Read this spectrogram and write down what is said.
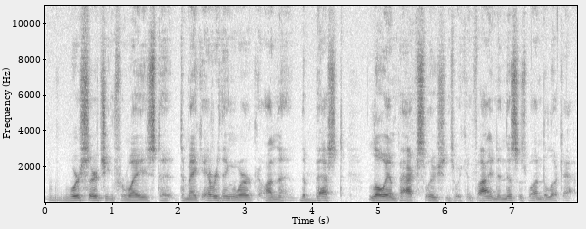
We're searching for ways to, to make everything work on the, the best low impact solutions we can find, and this is one to look at.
